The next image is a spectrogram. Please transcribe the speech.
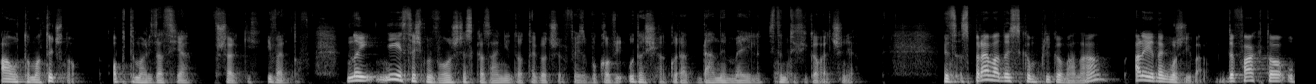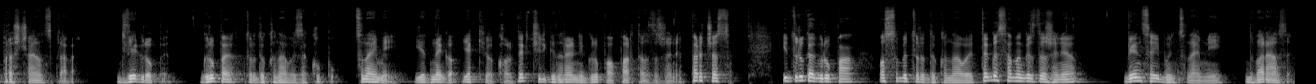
automatyczną optymalizację wszelkich eventów. No i nie jesteśmy wyłącznie skazani do tego, czy Facebookowi uda się akurat dany mail zidentyfikować, czy nie. Więc sprawa dość skomplikowana, ale jednak możliwa. De facto upraszczając sprawę. Dwie grupy. Grupę, które dokonały zakupu co najmniej jednego jakiegokolwiek, czyli generalnie grupa oparta o zdarzenie purchase i druga grupa osoby, które dokonały tego samego zdarzenia więcej bądź co najmniej dwa razy.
